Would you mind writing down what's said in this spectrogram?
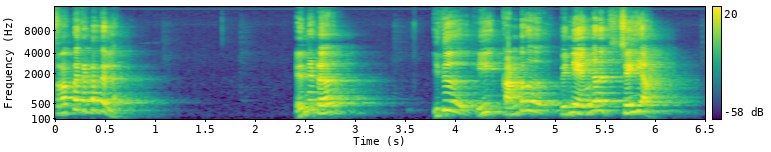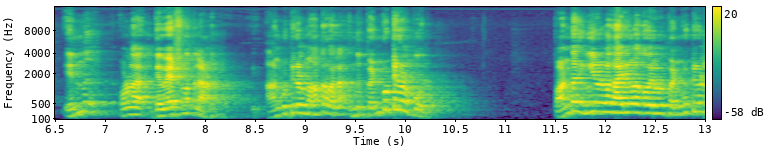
ശ്രദ്ധ കിട്ടത്തില്ല. എന്നിട്ട് ഇത് ഈ കണ്ടത് പിന്നെ എങ്ങനെ ചെയ്യാം എന്ന് ഉള്ള ഗവേഷണത്തിലാണ് ആൺകുട്ടികൾ മാത്രമല്ല ഇന്ന് പെൺകുട്ടികൾ പോലും. പണ്ട് ഇങ്ങനെയുള്ള കാര്യങ്ങളൊക്കെ വരുമ്പോൾ പെൺകുട്ടികൾ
